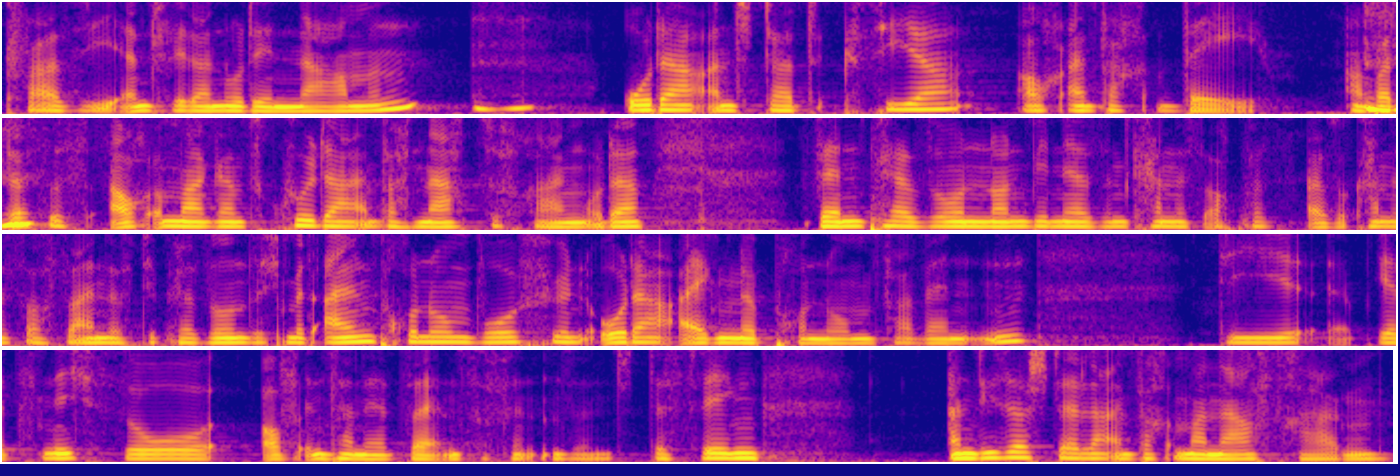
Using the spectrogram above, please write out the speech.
quasi entweder nur den Namen oder anstatt Xia auch einfach they. Aber das ist auch immer ganz cool, da einfach nachzufragen. Oder wenn Personen non-binär sind, kann es auch also kann es auch sein, dass die Personen sich mit allen Pronomen wohlfühlen oder eigene Pronomen verwenden, die jetzt nicht so auf Internetseiten zu finden sind. Deswegen an dieser Stelle einfach immer nachfragen.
